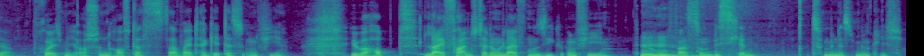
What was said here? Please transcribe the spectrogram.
Ja, freue ich mich auch schon drauf, dass es da weitergeht, dass irgendwie überhaupt Live-Veranstaltungen, Live-Musik irgendwie mhm. irgendwas so ein bisschen zumindest möglich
